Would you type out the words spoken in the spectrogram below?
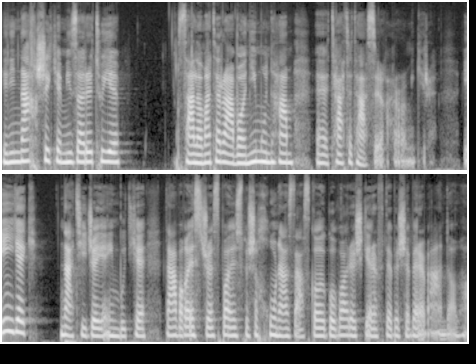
یعنی نقشی که می‌ذاره توی سلامت روانیمون هم تحت تاثیر قرار می‌گیره. این یک نتیجه این بود که در واقع استرس باعث بشه خون از دستگاه گوارش گرفته بشه بره به اندام ها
